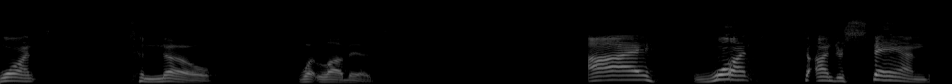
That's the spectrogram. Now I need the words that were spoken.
want to know what love is. I want to understand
